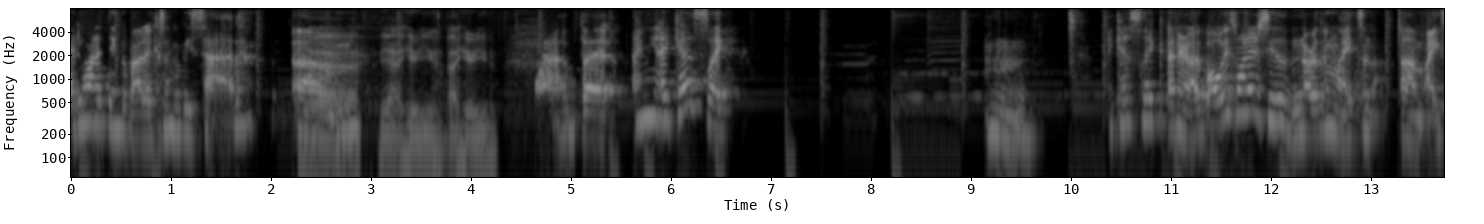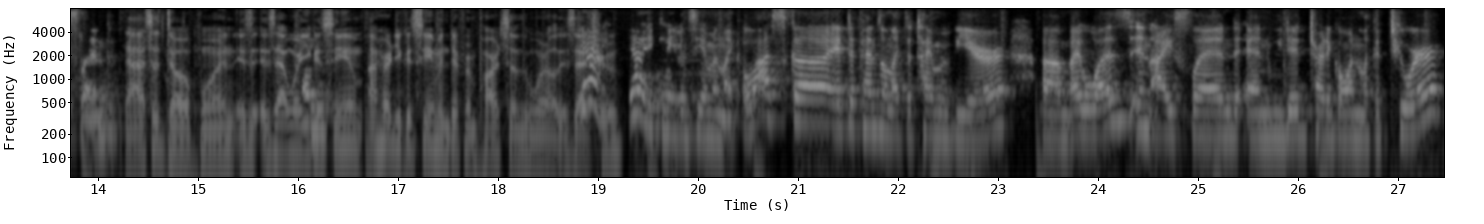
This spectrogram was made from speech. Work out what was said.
I don't want to think about it because I'm gonna be sad. Um, yeah, yeah, I hear you. I hear you. Yeah, but I mean, I guess like, hmm. I guess like I don't know. I've always wanted to see the Northern Lights in um, Iceland. That's a dope one. Is is that where you can see them? I heard you could see them in different parts of the world. Is that yeah, true? Yeah, you can even see them in like Alaska. It depends on like the time of year. Um, I was in Iceland and we did try to go on like a tour,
